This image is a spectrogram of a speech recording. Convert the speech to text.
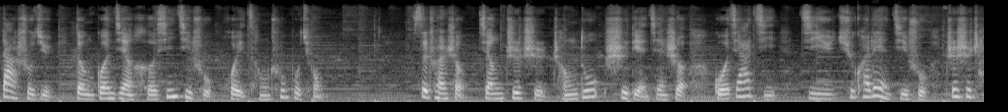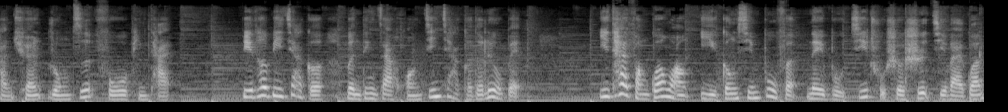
大数据等关键核心技术会层出不穷。四川省将支持成都试点建设国家级基于区块链技术知识产权融资服务平台。比特币价格稳定在黄金价格的六倍。以太坊官网已更新部分内部基础设施及外观。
